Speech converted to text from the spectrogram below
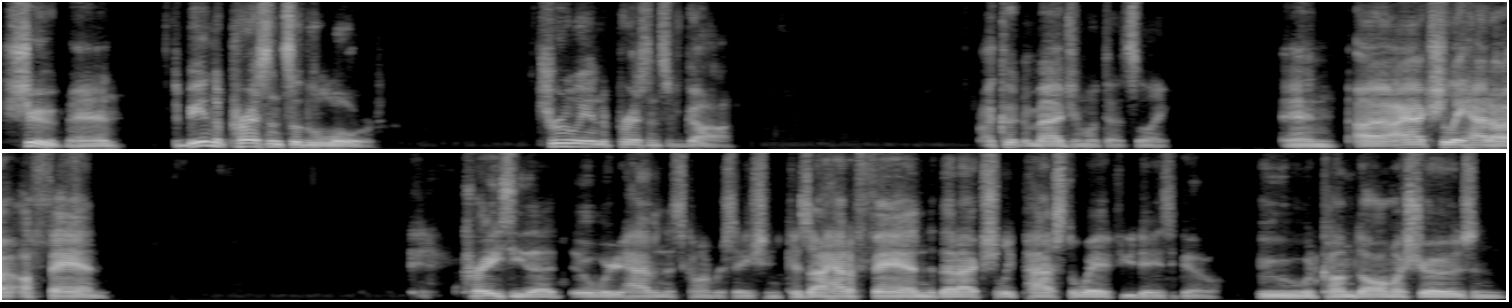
shoot, man, to be in the presence of the Lord, truly in the presence of God, I couldn't imagine what that's like. And I actually had a, a fan. Crazy that we're having this conversation because I had a fan that actually passed away a few days ago who would come to all my shows and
